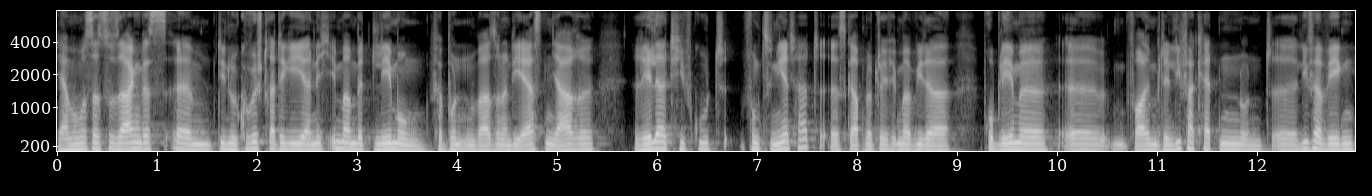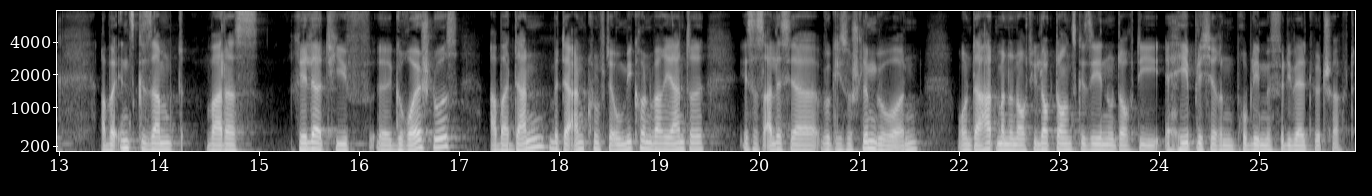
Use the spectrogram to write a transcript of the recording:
Ja, man muss dazu sagen, dass ähm, die Null-Covid-Strategie ja nicht immer mit Lähmung verbunden war, sondern die ersten Jahre relativ gut funktioniert hat. Es gab natürlich immer wieder Probleme, äh, vor allem mit den Lieferketten und äh, Lieferwegen, aber insgesamt war das relativ äh, geräuschlos. Aber dann mit der Ankunft der Omikron-Variante ist das alles ja wirklich so schlimm geworden. Und da hat man dann auch die Lockdowns gesehen und auch die erheblicheren Probleme für die Weltwirtschaft.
